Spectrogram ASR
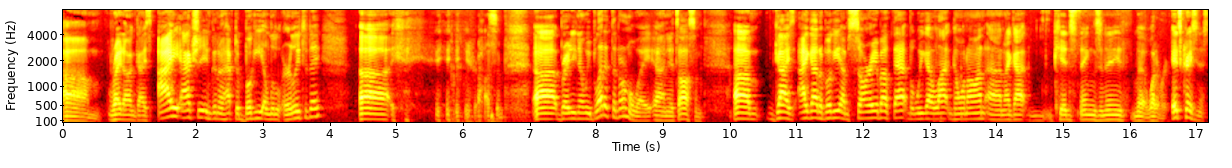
Um, right on, guys. I actually am gonna have to boogie a little early today. Uh, you're awesome, uh, Brady. No, we bled it the normal way, and it's awesome. Um, guys, I got a boogie. I'm sorry about that, but we got a lot going on, and I got kids things and any whatever. It's craziness.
